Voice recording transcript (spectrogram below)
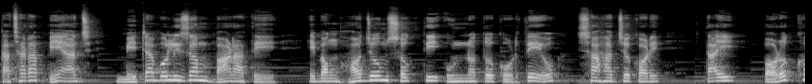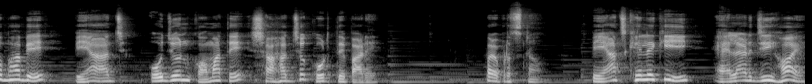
তাছাড়া পেঁয়াজ মেটাবলিজম বাড়াতে এবং হজম শক্তি উন্নত করতেও সাহায্য করে। তাই পরোক্ষভাবে পেঁয়াজ ওজন কমাতে সাহায্য করতে পারে। প্রশ্ন, পেঁয়াজ খেলে কি অ্যালার্জি হয়?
